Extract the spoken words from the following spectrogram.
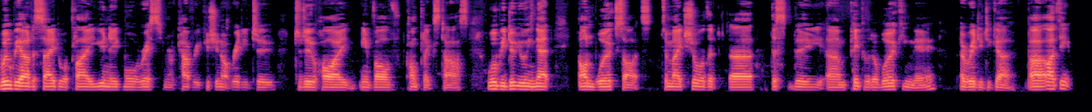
We'll be able to say to a player, "You need more rest and recovery because you're not ready to to do high involved complex tasks." We'll be doing that on work sites to make sure that uh, the the um, people that are working there are ready to go. Uh, I think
